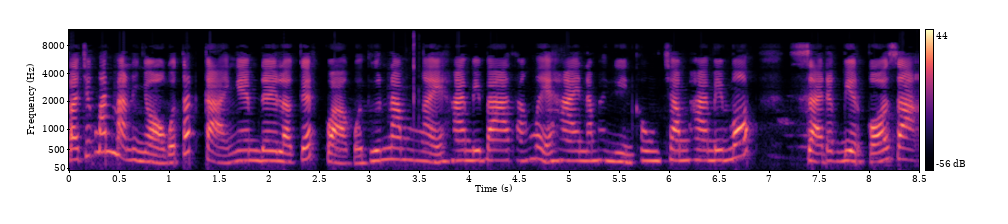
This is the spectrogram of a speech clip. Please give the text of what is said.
Và trước mắt màn hình nhỏ của tất cả anh em đây là kết quả của thứ năm ngày 23 tháng 12 năm 2021. Giải đặc biệt có dạng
